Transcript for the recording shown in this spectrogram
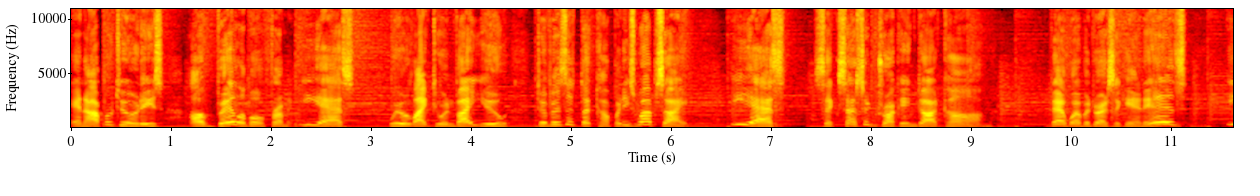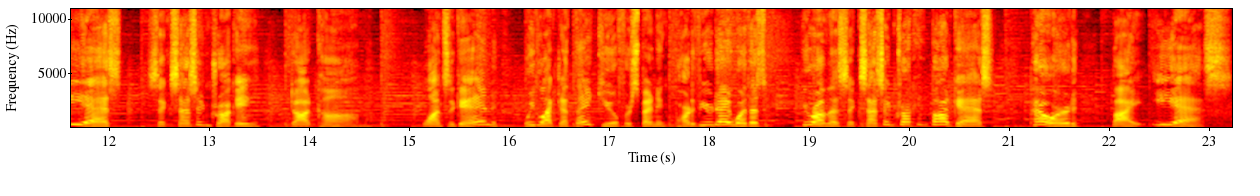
and opportunities available from ES, we would like to invite you to visit the company's website, essuccessintrucking.com. That web address again is essuccessintrucking.com. Once again, we'd like to thank you for spending part of your day with us here on the Success in Trucking podcast, powered by ES.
